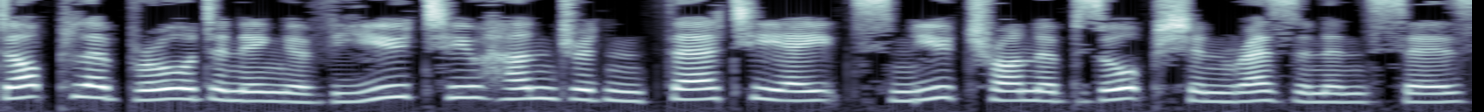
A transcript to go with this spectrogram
Doppler broadening of U-238's neutron absorption resonances,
